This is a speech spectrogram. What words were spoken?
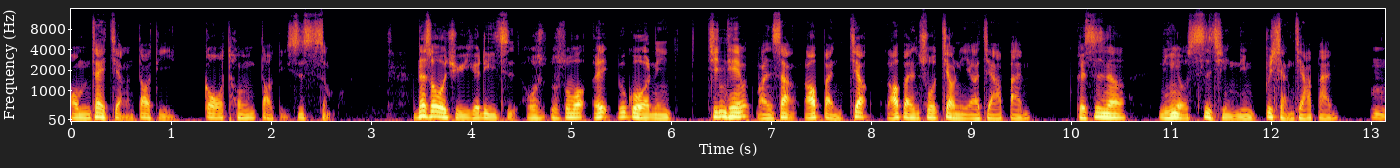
我们在讲到底沟通到底是什么。那时候我举一个例子，我我说，哎，如果你今天晚上老板叫老板说叫你要加班，可是呢，你有事情你不想加班，嗯，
